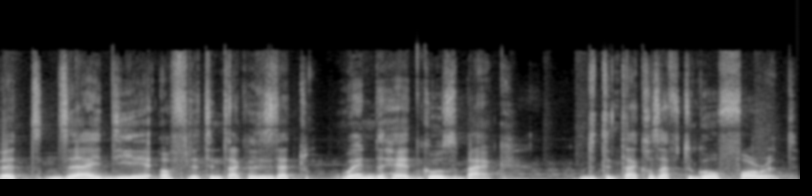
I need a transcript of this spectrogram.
But the idea of the tentacles is that when the head goes back, the tentacles have to go forward,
